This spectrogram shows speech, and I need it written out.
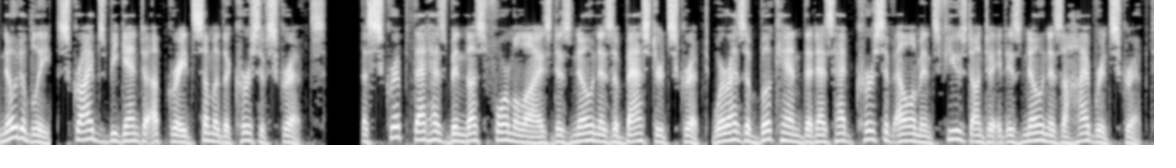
Notably, scribes began to upgrade some of the cursive scripts. A script that has been thus formalized is known as a bastard script whereas a bookhand that has had cursive elements fused onto it is known as a hybrid script.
